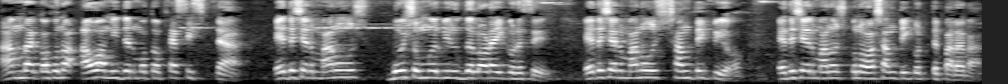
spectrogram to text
আমরা কখনো আওয়ামীদের মতো ফ্যাসিস্ট না। এদেশের মানুষ বৈষম্যের বিরুদ্ধে লড়াই করেছে। এদেশের মানুষ শান্তিপ্রিয়। এদেশের মানুষ কোনো অশান্তি করতে পারে না।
